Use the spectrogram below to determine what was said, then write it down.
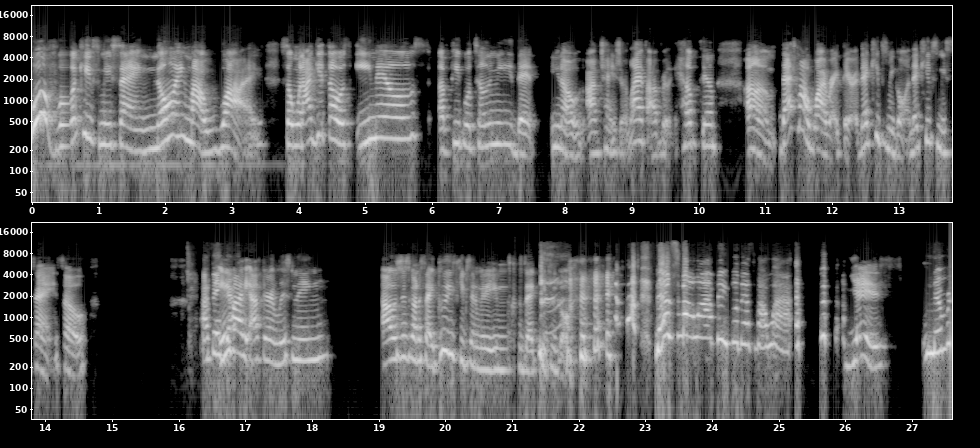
Woo, what keeps me saying knowing my why. So when I get those emails of people telling me that you know I've changed their life, I've really helped them, um, that's my why right there. That keeps me going. That keeps me sane. So I think anybody out there listening, I was just gonna say, please keep sending me the emails because that keeps me going. that's my why, people. That's my why. yes. Number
